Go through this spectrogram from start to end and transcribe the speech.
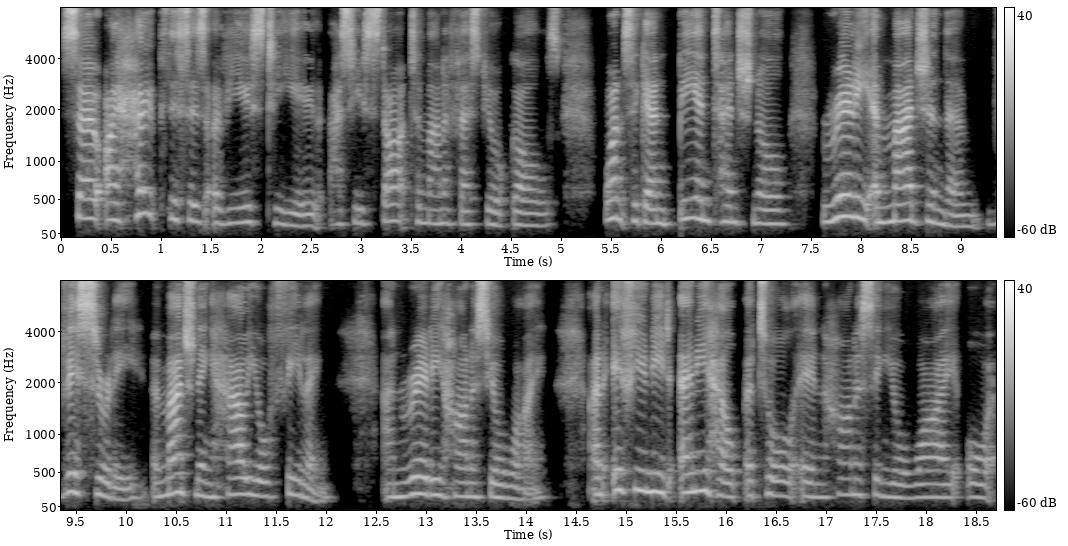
So I hope this is of use to you as you start to manifest your goals once again, be intentional, really imagine them viscerally, imagining how you're feeling and really harness your why. And if you need any help at all in harnessing your why or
